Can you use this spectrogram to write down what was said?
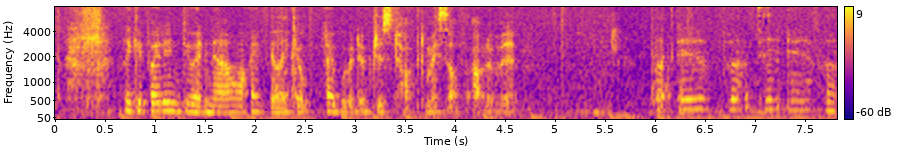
like if I didn't do it now, I feel like it, I would have just talked myself out of it. But and ever.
